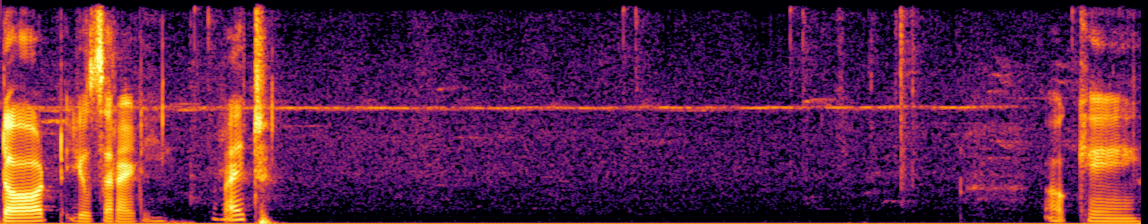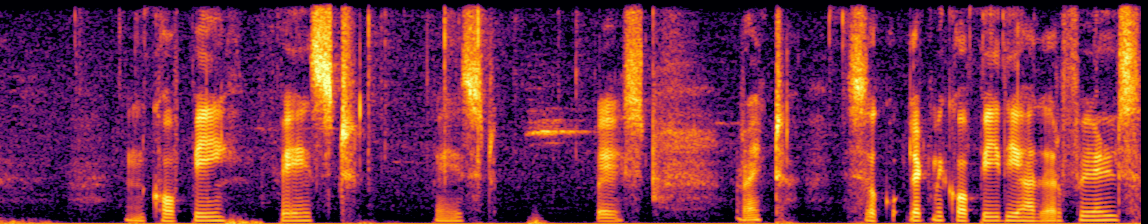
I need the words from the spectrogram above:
dot user id right? Okay. And copy paste paste paste right? So let me copy the other fields.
